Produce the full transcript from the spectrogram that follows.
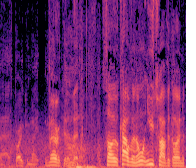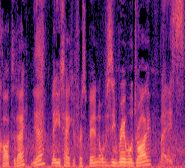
Nah, it's broken, mate. American, isn't it? So, Calvin, I want you to have the go in the car today. Yeah. Let you take it for a spin. Obviously, rear wheel drive. Mate, it's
